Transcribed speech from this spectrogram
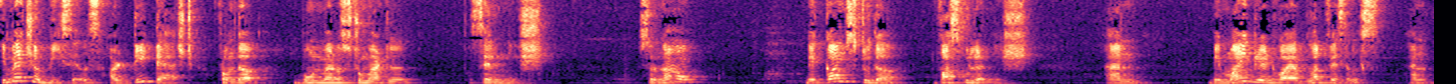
immature B cells are detached from the bone marrow stromal cell niche. So now they comes to the vascular niche and they migrate via blood vessels and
